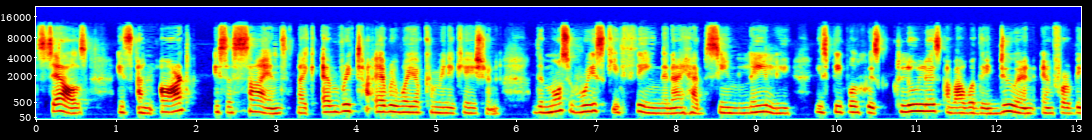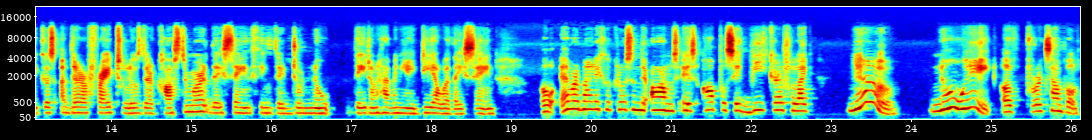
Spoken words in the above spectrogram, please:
sales is an art is a science like every time every way of communication. The most risky thing that i have seen lately is people who is clueless about what they're doing and for because they're afraid to lose their customer they saying things they don't know they don't have any idea what they're saying. Oh everybody who crossing the arms is opposite be careful like no no way of for example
